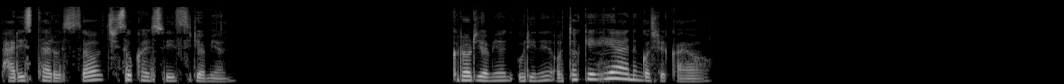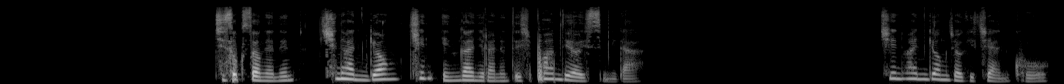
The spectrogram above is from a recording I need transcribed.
바리스타로서 지속할 수 있으려면, 그러려면 우리는 어떻게 해야 하는 것일까요? 지속성에는 친환경, 친인간이라는 뜻이 포함되어 있습니다. 친환경적이지 않고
